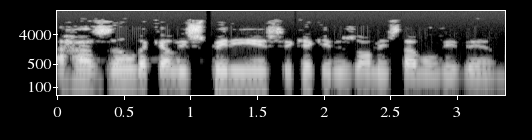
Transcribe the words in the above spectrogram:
a razão daquela experiência que aqueles homens estavam vivendo.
